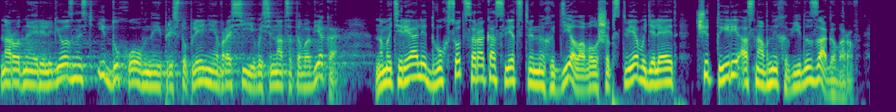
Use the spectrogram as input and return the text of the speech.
Народная религиозность и духовные преступления в России XVIII века» на материале 240 следственных дел о волшебстве выделяет четыре основных вида заговоров –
